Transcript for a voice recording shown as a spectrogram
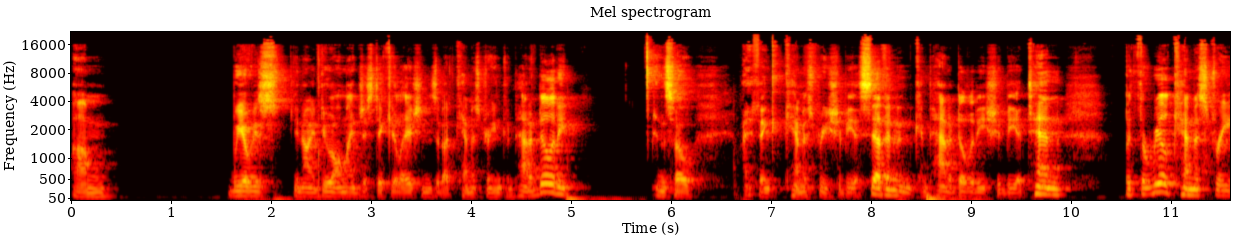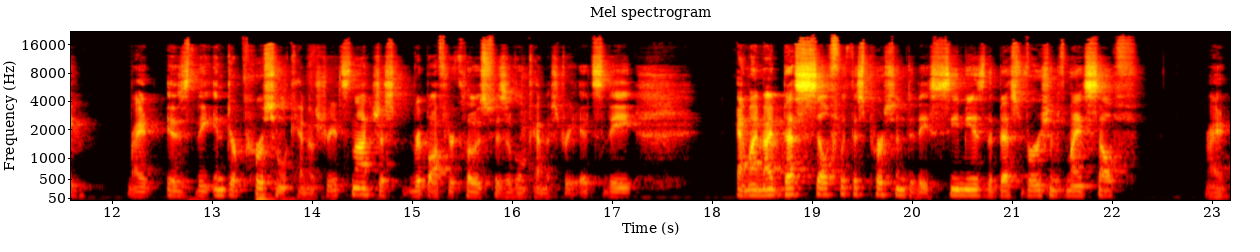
Um, we always, you know, I do all my gesticulations about chemistry and compatibility and so I think chemistry should be a seven and compatibility should be a 10. But the real chemistry, right, is the interpersonal chemistry. It's not just rip off your clothes physical chemistry. It's the am I my best self with this person? Do they see me as the best version of myself? Right?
